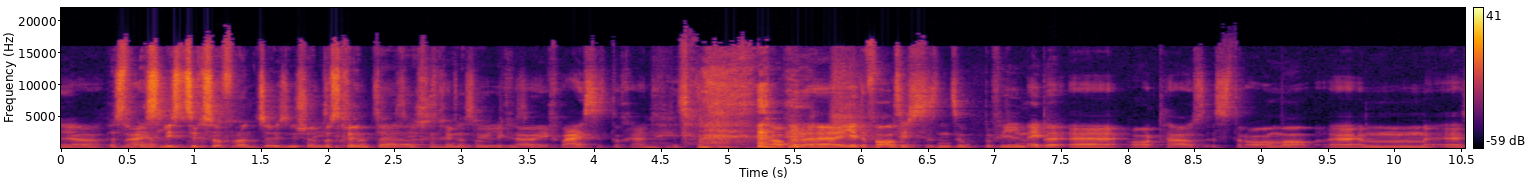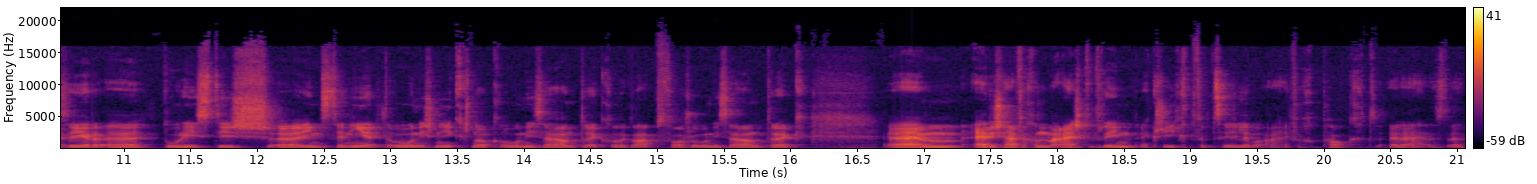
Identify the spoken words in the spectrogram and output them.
ja, es, es liest sich so französisch, aber das könnte, Französisch, das könnte natürlich auch, ich weiß es doch auch nicht. aber äh, jedenfalls ist es ein super Film, eben äh, Arthouse, ein Drama, ähm, äh, sehr äh, puristisch äh, inszeniert, ohne Schnickschnack, ohne Soundtrack, oder glaube ich fast ohne Soundtrack. Ähm, er ist einfach ein Meister drin, eine Geschichte zu erzählen, die einfach packt. Er hat ein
